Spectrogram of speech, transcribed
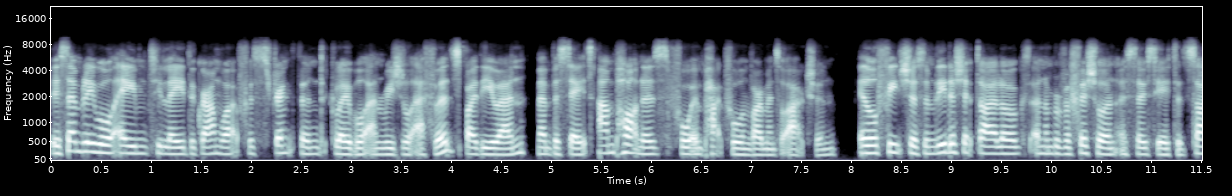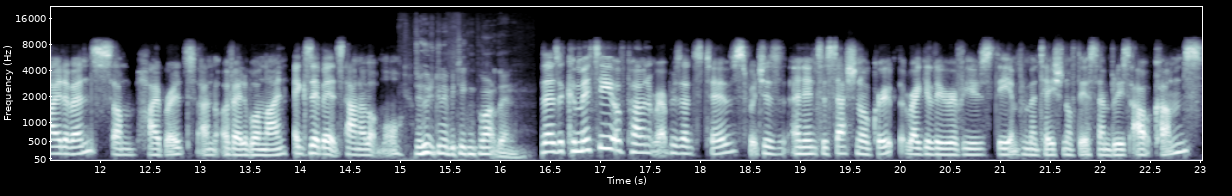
The Assembly will aim to lay the groundwork for strengthened global and regional efforts by the UN, member states, and partners for impactful environmental action. It'll feature some leadership dialogues, a number of official and associated side events, some hybrids and available online, exhibits, and a lot more. So, who's going to be taking part then? There's a committee of permanent representatives, which is an intersessional group that regularly reviews the implementation of the Assembly's outcomes.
